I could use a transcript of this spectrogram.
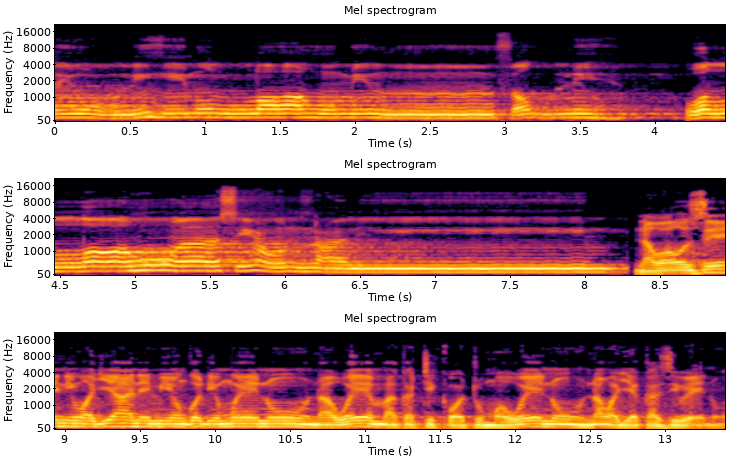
يغنهم Allah min fadlihi wallahu wasi'un alim na waozeni wajane miongoni mwenu na wema katika watumwa wenu na wajakazi wenu.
